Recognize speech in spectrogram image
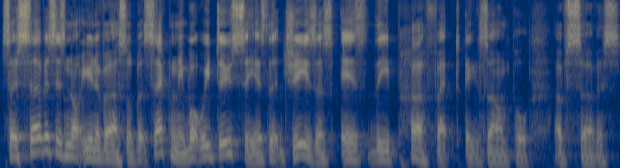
So, service is not universal, but secondly, what we do see is that Jesus is the perfect example of service.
